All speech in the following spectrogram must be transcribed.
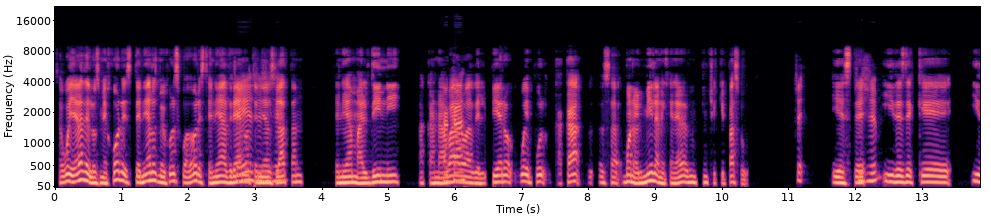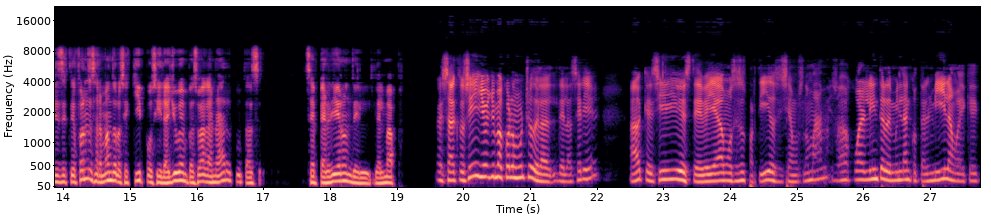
o sea, güey, era de los mejores, tenía los mejores jugadores, tenía a Adriano, Sí, tenía sí, sí. Zlatan, tenía a Maldini, a Cannavaro, a Del Piero, güey, Kaká, o sea, bueno, el Milan en general era un pinche equipazo, güey. Sí. Y este, y desde que, y desde que fueron desarmando los equipos y la Juve empezó a ganar, putas, se perdieron del, del mapa. Exacto, sí, yo, yo me acuerdo mucho de la, de la serie. Ah, que sí, este, veíamos esos partidos y decíamos, no mames, va a jugar el Inter de Milán contra el Milan, güey, qué,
